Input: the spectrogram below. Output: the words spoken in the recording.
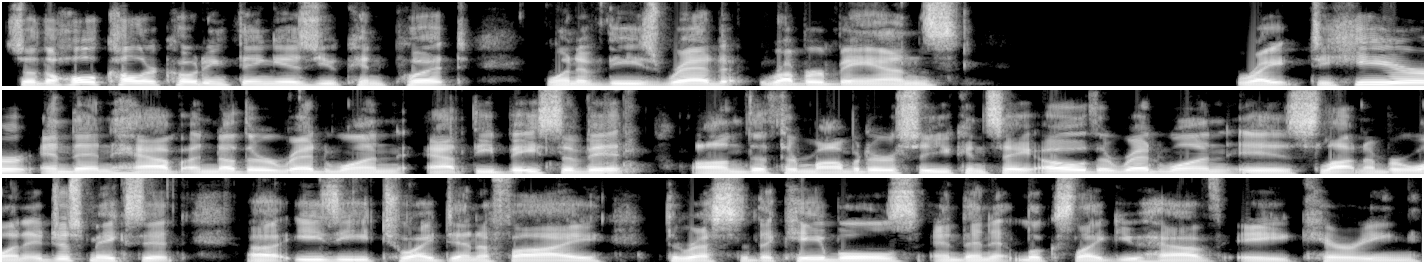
So the whole color coding thing is you can put one of these red rubber bands right to here and then have another red one at the base of it on the thermometer so you can say oh the red one is slot number one it just makes it uh, easy to identify the rest of the cables, and then it looks like you have a carrying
